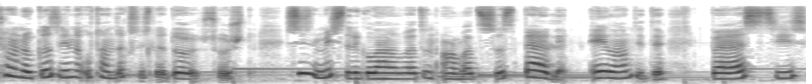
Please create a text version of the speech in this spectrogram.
Sonra qız yenə utancaq səslə soruşdu. Siz Mr. Glanvadın arvadısınız? Bəli, elan dedi. Bəs siz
